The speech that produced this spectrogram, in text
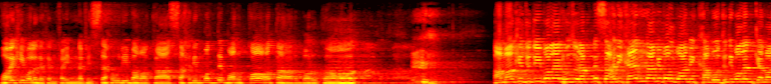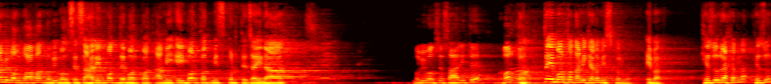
পরে কি বলে দেখেন সাহুরি বারকা। সাহরির মধ্যে বরকত আর বরকত। আমাকে যদি বলেন, হুজুর, আপনি সাহারি খায়েন না, আমি বলব, আমি খাব। যদি বলেন, কেন আমি বলব? আমার নবী বলছে, সাহারির মধ্যে বরকত, আমি এই বরকত মিস করতে চাই না। নবী বলছে, সাহারিতে বরকত? তো এই বরকত আমি কেন মিস করব? এবার খেজুর রাখেন না? খেজুর?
